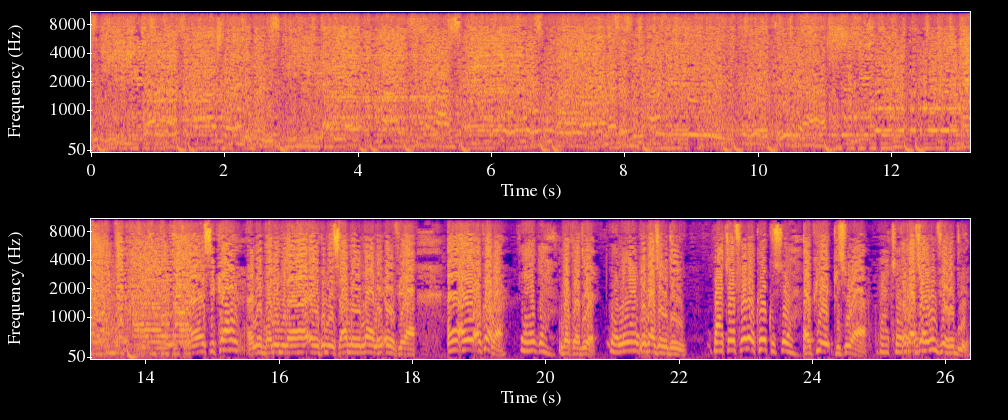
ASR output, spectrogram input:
sika ɛne bɔne nyinaa ɛhunu saa mmere maa ne ɛwofia ɔkɔba dɔkɔ deɛ wobɛkyɛ wo din bɛkyɛ frɛ no akue kusu a akue kusu a bɛkyɛ wo mfie hɔ die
